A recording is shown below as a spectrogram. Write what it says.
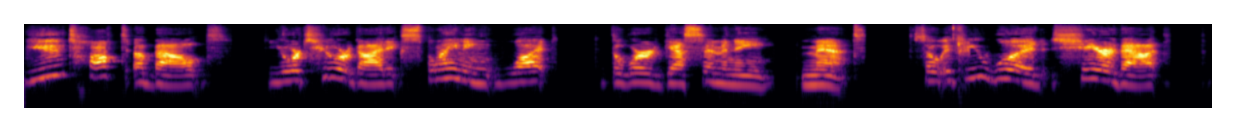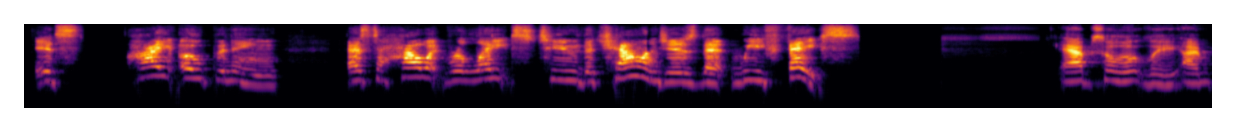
You talked about your tour guide explaining what the word Gethsemane meant. So if you would share that, it's eye opening as to how it relates to the challenges that we face. Absolutely. I'm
